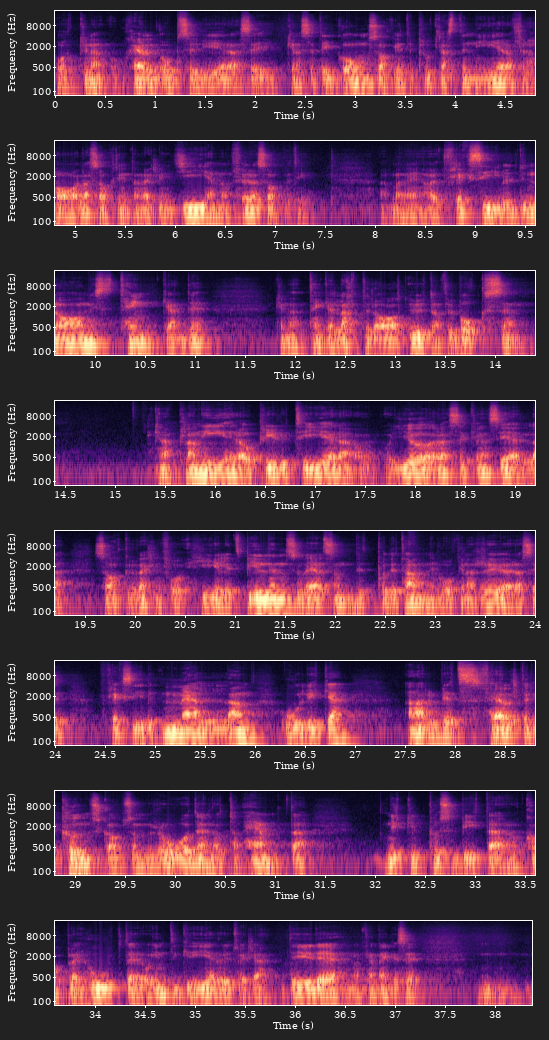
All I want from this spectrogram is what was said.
och kunna själv observera sig, kunna sätta igång saker, inte prokrastinera och förhala saker utan verkligen genomföra saker och ting. Att man har ett flexibelt, dynamiskt tänkande, kunna tänka lateralt utanför boxen, kunna planera och prioritera och, och göra sekventiella saker och verkligen få helhetsbilden såväl som på detaljnivå, kunna röra sig flexibelt mellan olika arbetsfält eller kunskapsområden och ta, hämta nyckelpusselbitar och koppla ihop det och integrera och utveckla. Det är ju det man kan tänka sig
